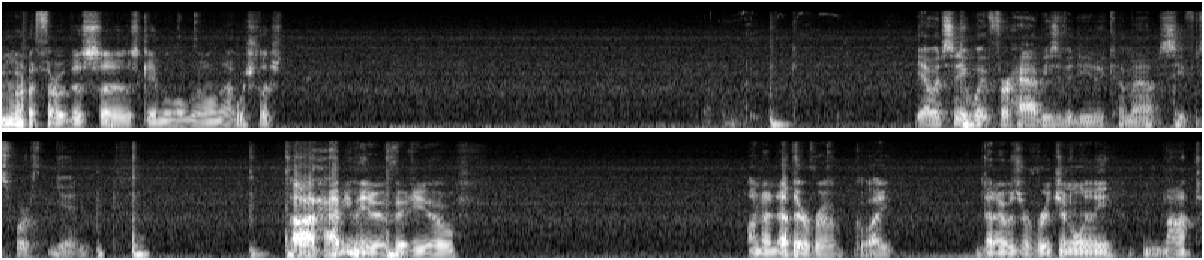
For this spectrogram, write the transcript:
I'm gonna throw this uh, this game a little bit on that wish list. Yeah, we just need to wait for Habby's video to come out, see if it's worth getting. Uh, Habby made a video on another roguelite that I was originally not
